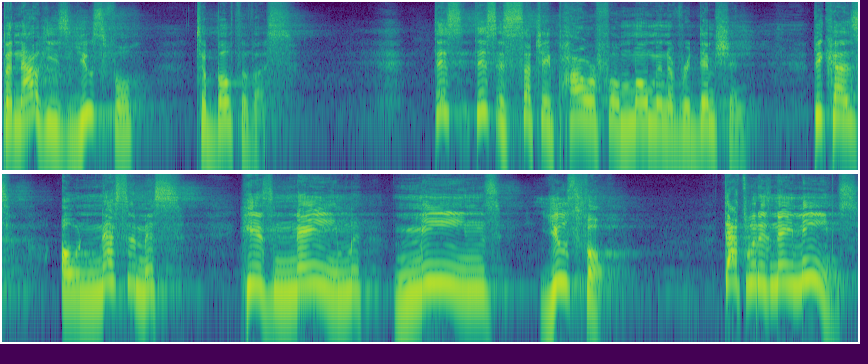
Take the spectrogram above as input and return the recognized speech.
but now he's useful to both of us. This, this is such a powerful moment of redemption because Onesimus, his name means useful. That's what his name means.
